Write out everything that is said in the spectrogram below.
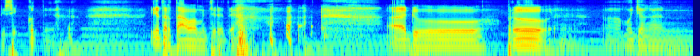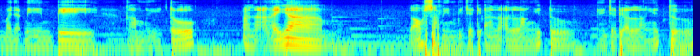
disikut ya. ia tertawa mencerit ya aduh bro. Uh, mau jangan banyak mimpi. Kamu itu anak ayam. Gak usah mimpi jadi anak elang itu. Yang jadi elang itu.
